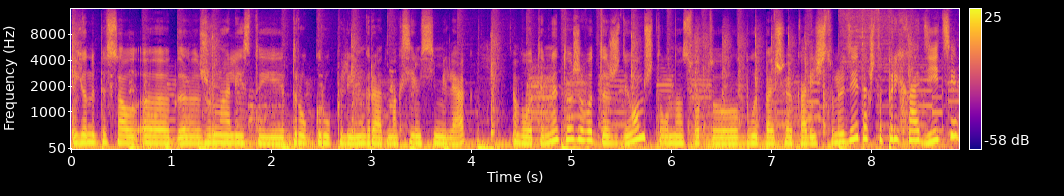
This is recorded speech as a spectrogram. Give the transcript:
Ее написал э, журналист и друг группы «Ленинград» Максим Семеляк. Вот, и мы тоже вот ждем, что у нас вот э, будет большое количество людей. Так что приходите,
